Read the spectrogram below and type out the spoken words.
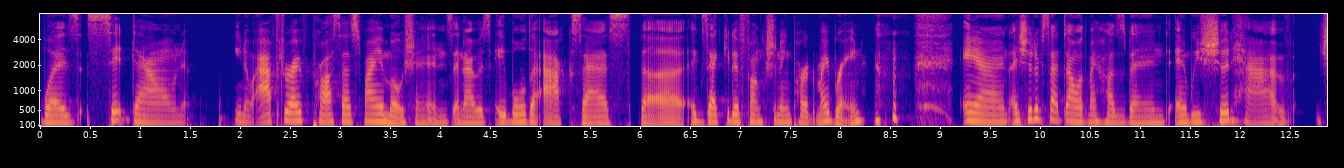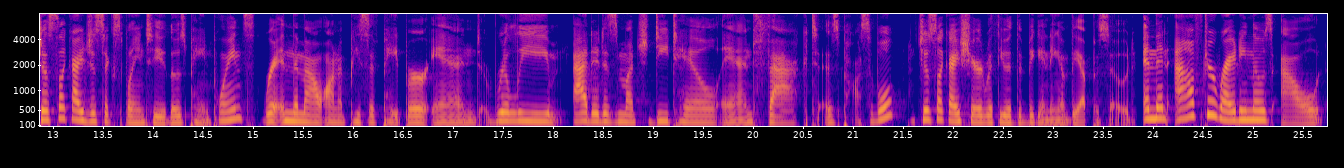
was sit down you know, after I've processed my emotions and I was able to access the executive functioning part of my brain, and I should have sat down with my husband and we should have just like I just explained to you, those pain points, written them out on a piece of paper and really added as much detail and fact as possible, just like I shared with you at the beginning of the episode. And then after writing those out,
